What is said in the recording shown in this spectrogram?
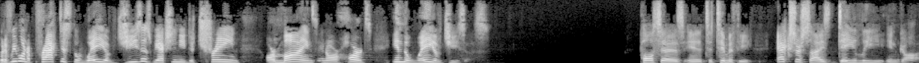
but if we want to practice the way of Jesus, we actually need to train our minds and our hearts in the way of Jesus. Paul says eh, to Timothy, exercise daily in God.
